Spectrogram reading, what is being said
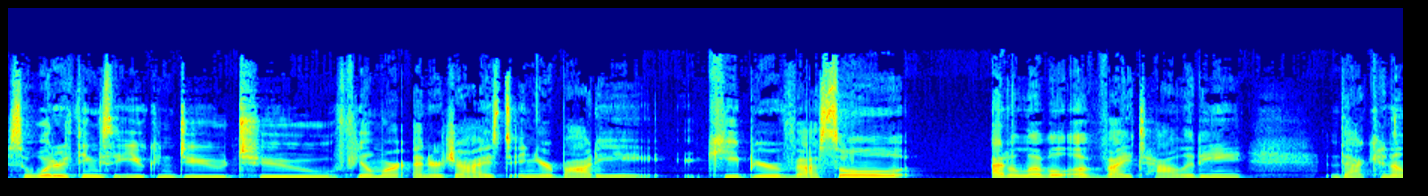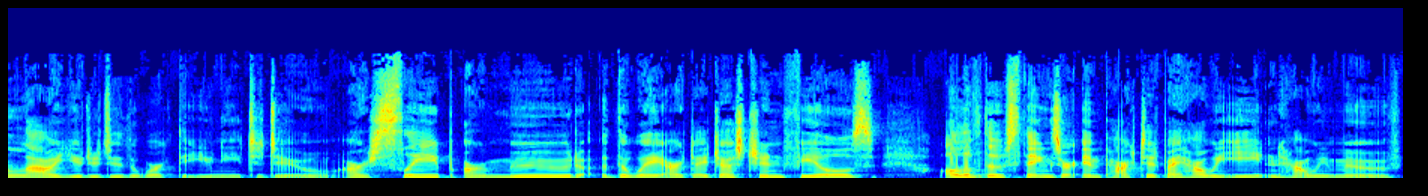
So, what are things that you can do to feel more energized in your body? Keep your vessel at a level of vitality that can allow you to do the work that you need to do. Our sleep, our mood, the way our digestion feels, all of those things are impacted by how we eat and how we move.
